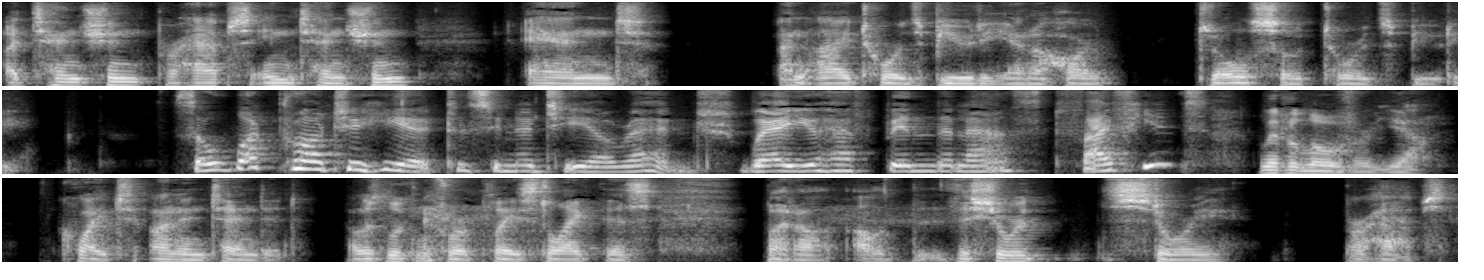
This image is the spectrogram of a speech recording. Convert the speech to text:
attention, perhaps intention, and an eye towards beauty and a heart also towards beauty. So, what brought you here to Synergia Ranch, where you have been the last five years? Little over, yeah. Quite unintended. I was looking for a place like this, but uh, I'll, the short story, perhaps,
